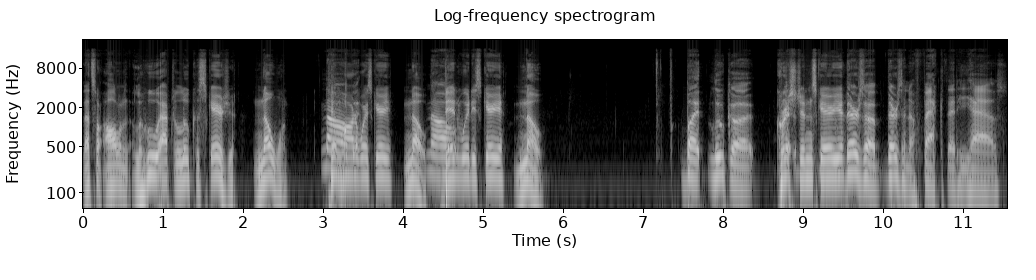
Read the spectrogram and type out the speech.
That's what all. Who after Luka's scares you? No one. No, Tim but- Hardaway scare you? No. No. Dinwiddie scare you? No. But Luka, Christian scare you? there's a there's an effect that he has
